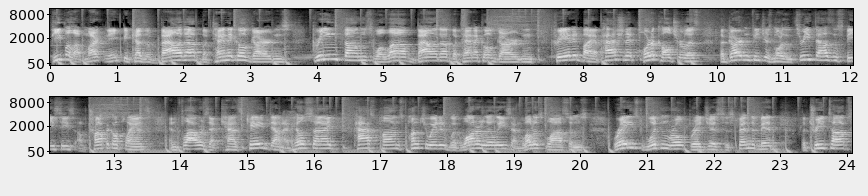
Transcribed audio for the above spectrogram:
People love Martinique because of Balata Botanical Gardens. Green Thumbs will love Balata Botanical Garden. Created by a passionate horticulturalist, the garden features more than 3,000 species of tropical plants and flowers that cascade down a hillside, past ponds punctuated with water lilies and lotus blossoms, raised wooden rope bridges suspend amid the treetops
